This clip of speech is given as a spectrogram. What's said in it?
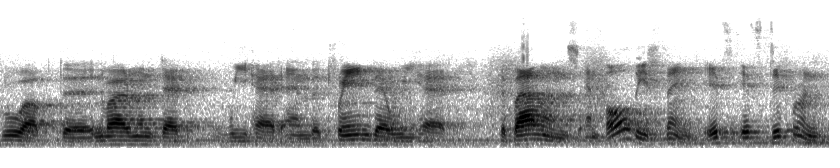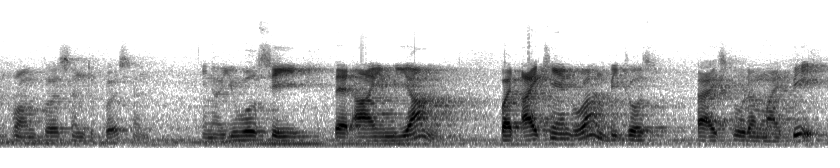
grew up, the environment that we had, and the training that we had, the balance, and all these things, it's, it's different from person to person. You know, you will see that I am young, but I can't run because I screwed up my feet.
